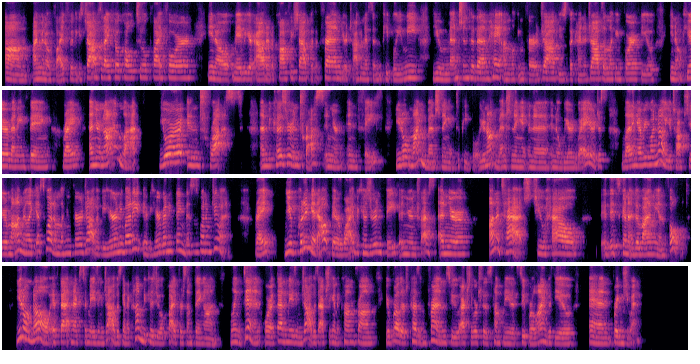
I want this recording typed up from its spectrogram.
um, I'm going to apply for these jobs that I feel called to apply for. You know, maybe you're out at a coffee shop with a friend, you're talking to some people you meet, you mention to them, Hey, I'm looking for a job. These are the kind of jobs I'm looking for. If you, you know, hear of anything, right? And you're not in lack, you're in trust. And because you're in trust and you're in faith, you don't mind mentioning it to people. You're not mentioning it in a in a weird way. You're just letting everyone know. You talk to your mom, you're like, guess what? I'm looking for a job. If you hear anybody, if you hear of anything, this is what I'm doing. Right? You're putting it out there. Why? Because you're in faith and you're in trust and you're unattached to how it's going to divinely unfold you don't know if that next amazing job is going to come because you applied for something on LinkedIn or if that amazing job is actually going to come from your brother's cousin friends who actually works for this company that's super aligned with you and brings you in.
